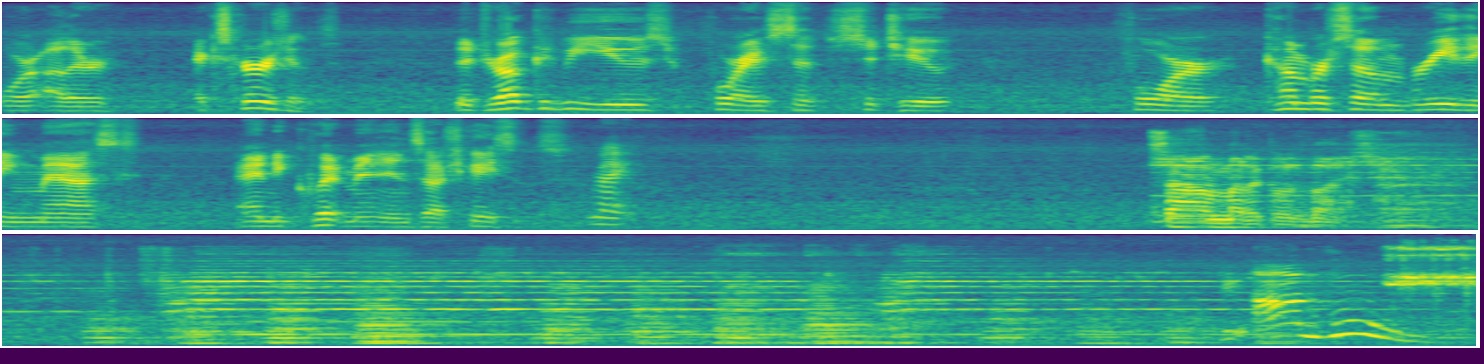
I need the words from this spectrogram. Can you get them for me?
or other excursions. The drug could be used for a substitute for cumbersome breathing masks and equipment in such cases. Right. Sound medical advice. The en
